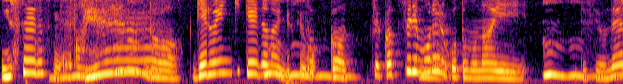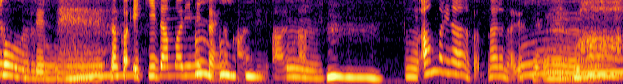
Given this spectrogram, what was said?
油性ですね。あ油性なんだ。ゲルインキ系じゃないんですよ、そっか。じゃあがっつり漏れることもないうんですよねそうですね。なんか液だまりみたいな感じに、ある。とうん。うんうん、あんまりならなかならないですね。わあ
